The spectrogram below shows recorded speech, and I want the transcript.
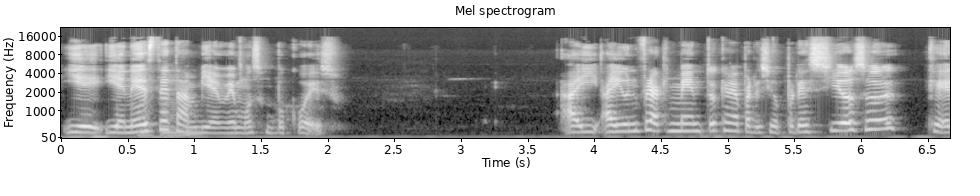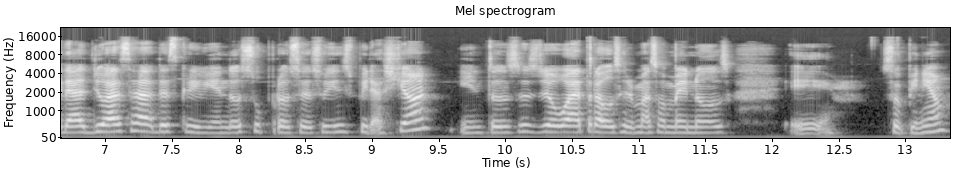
Y, y en este también vemos un poco eso. Hay, hay, un fragmento que me pareció precioso, que era Yuasa describiendo su proceso de inspiración, y entonces yo voy a traducir más o menos eh, su opinión.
